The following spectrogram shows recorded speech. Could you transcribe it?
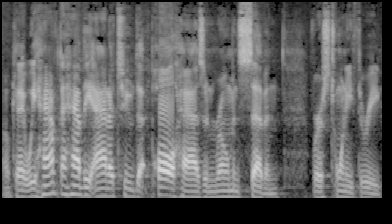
Okay? We have to have the attitude that Paul has in Romans 7, verse 23.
